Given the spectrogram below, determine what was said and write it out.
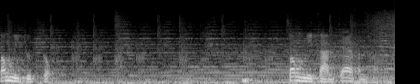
ต้องมีจุดจบ ต้องมีการแก้ปัญหา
